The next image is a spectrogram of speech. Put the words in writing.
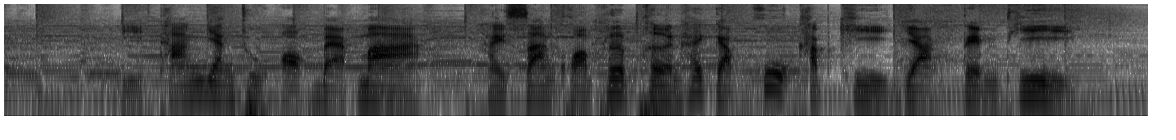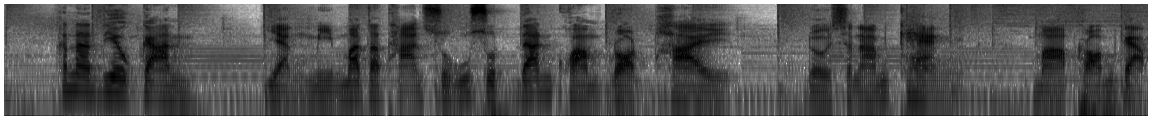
ตร อีกทั้งยังถูกออกแบบมา ให้สร้างความเพลิดเพลินให้กับผู้ขับขี่อย่างเต็มที่ ขณะเดียวกันยังมีมาตรฐานสูงสุดด้านความปลอดภัย โดยสนามแข่ง มาพร้อมกับ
